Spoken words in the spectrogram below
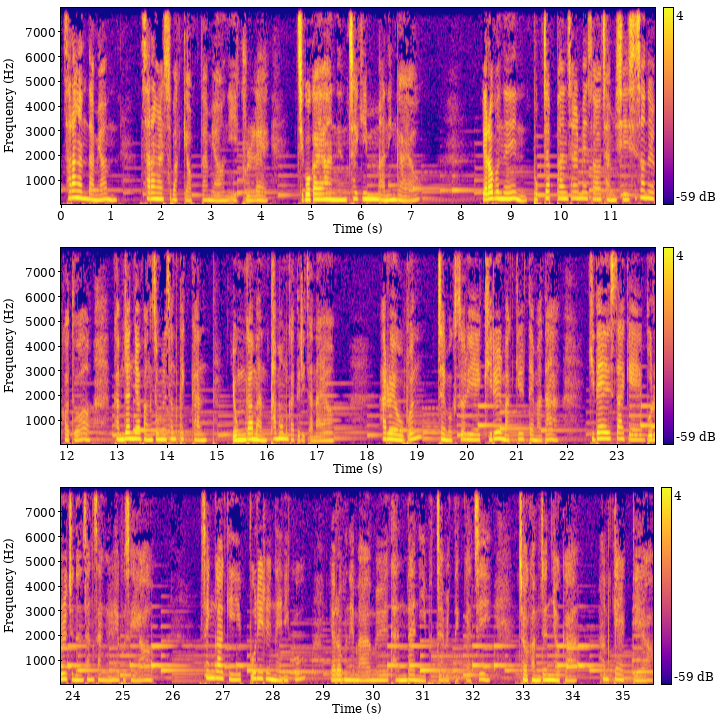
사랑한다면, 사랑할 수밖에 없다면 이 굴레 지고 가야 하는 책임 아닌가요? 여러분은 복잡한 삶에서 잠시 시선을 거두어 감전녀 방송을 선택한 용감한 탐험가들이잖아요. 하루에 5분 제 목소리에 귀를 맡길 때마다 기대에 싸게 물을 주는 상상을 해보세요. 생각이 뿌리를 내리고 여러분의 마음을 단단히 붙잡을 때까지 저 감전녀가 함께 할게요.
